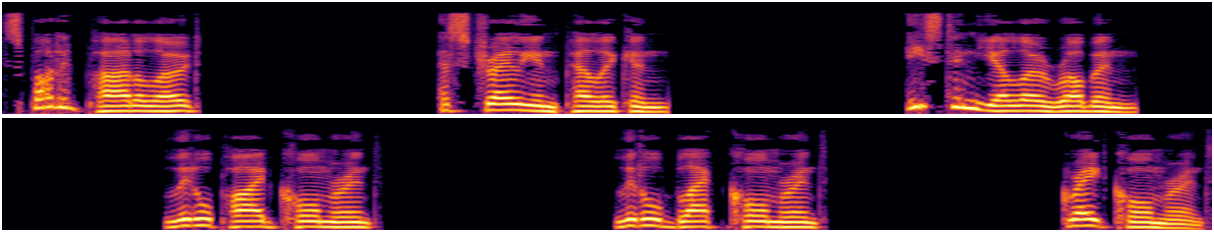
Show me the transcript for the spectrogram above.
Spotted pardalote Australian pelican. Eastern yellow robin. Little pied cormorant. Little black cormorant. Great cormorant.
